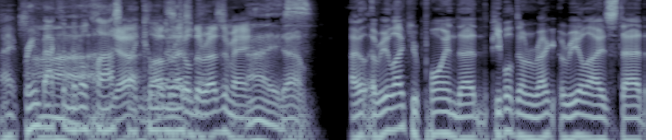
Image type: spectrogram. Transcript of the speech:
Right, bring back the middle Ah, class yeah, by killing let's the kill resume. the resume. Nice. Yeah. I, I really like your point that people don't reg- realize that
